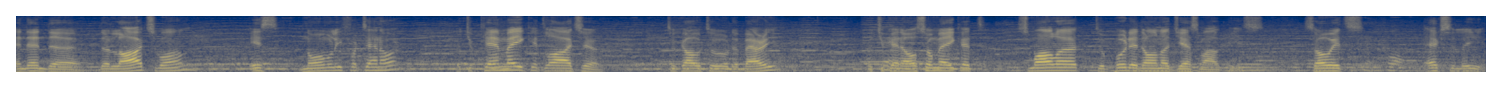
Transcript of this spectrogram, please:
and then the the large one is normally for tenor but you can make it larger to go to the bari but you Okay. can also make it smaller to put it on a jazz mouthpiece so it's Okay, cool. actually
